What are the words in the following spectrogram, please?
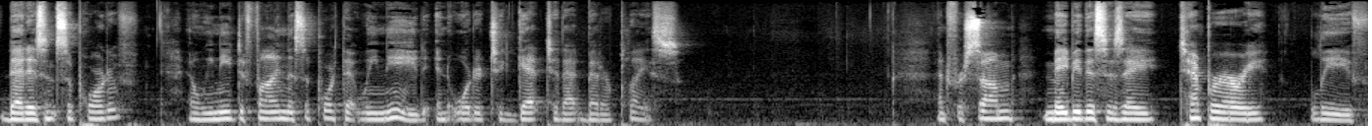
that isn't supportive, and we need to find the support that we need in order to get to that better place. And for some, maybe this is a temporary leave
